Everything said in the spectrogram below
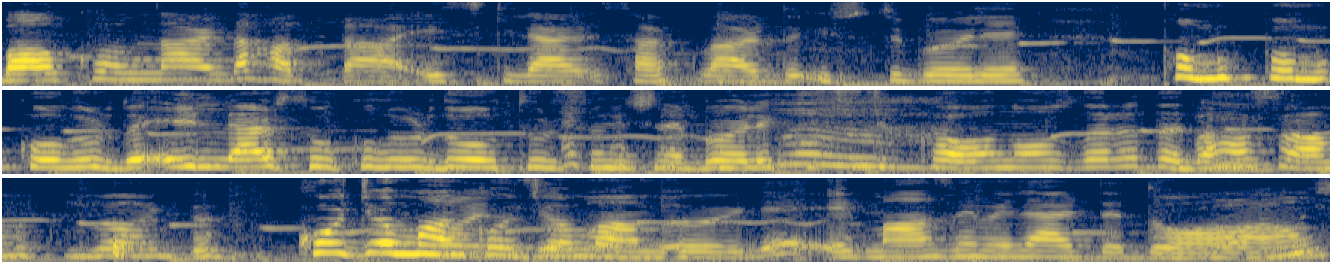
balkonlarda hatta eskiler saklardı üstü böyle pamuk pamuk olurdu. Eller sokulurdu o turşunun içine. Böyle küçücük kavanozlara da daha değil. sağlıklılardı. Kocaman Aynı kocaman zamanda. böyle. E, malzemeler de doğalmış.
